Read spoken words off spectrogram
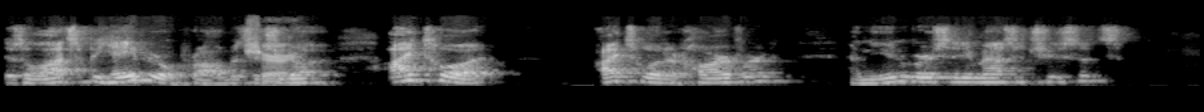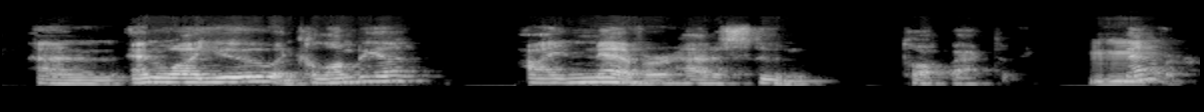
There's lots of behavioral problems. that you Sure. don't- I taught, I taught at Harvard and the University of Massachusetts and NYU and Columbia. I never had a student talk back to me. Mhm. Never.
